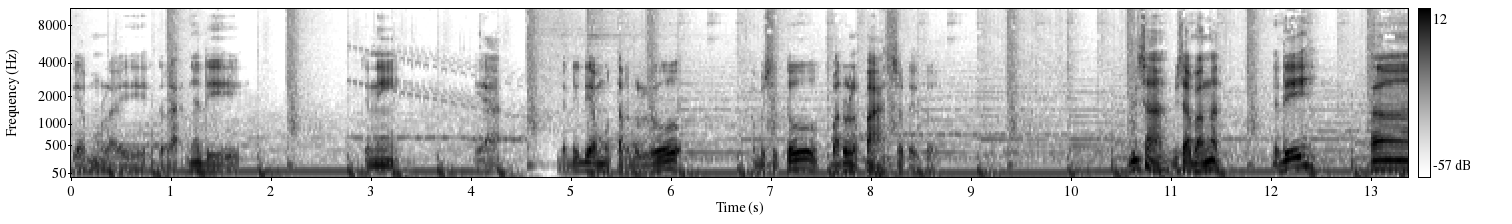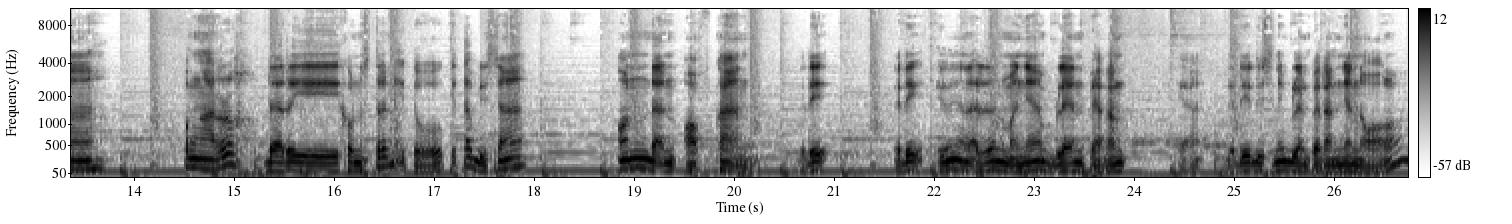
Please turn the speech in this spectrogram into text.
dia mulai geraknya di sini, ya. Jadi dia muter dulu, habis itu baru lepas seperti itu. Bisa, bisa banget. Jadi uh, pengaruh dari constraint itu kita bisa on dan off kan jadi jadi ini ada namanya blend parent ya. Jadi di sini blend parentnya nol.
